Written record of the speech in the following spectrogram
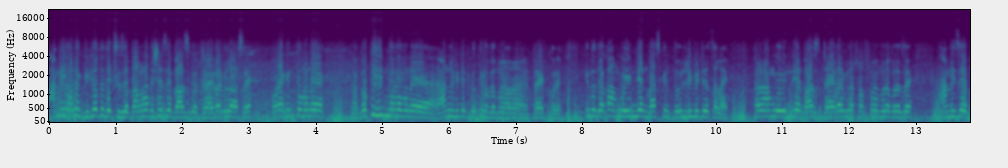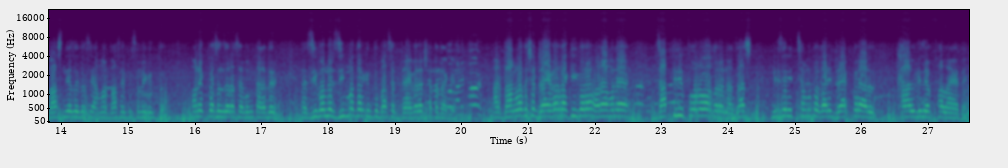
আমি অনেক ভিডিওতে দেখছি যে বাংলাদেশের যে বাস ড্রাইভারগুলো আছে ওরা কিন্তু মানে গতিহীনভাবে মানে আনলিমিটেড গতিভাবে মানে ওরা ড্রাইভ করে। কিন্তু দেখো আমাকে ইন্ডিয়ান বাস কিন্তু লিমিটে চালায়। কারণ আমাকে ইন্ডিয়ান বাস ড্রাইভারগুলো সবসময় মনে করে যে, আমি যে বাস নিয়ে যেতেছি, আমার বাসের পিছনে কিন্তু অনেক প্যাসেঞ্জার আছে এবং তাদের জীবনের জিম্মাদার কিন্তু বাসের ড্রাইভারের সাথে থাকে। আর বাংলাদেশের ড্রাইভাররা কি করে? ওরা মানে যাত্রীর পরোয়া করে না জাস্ট নিজের ইচ্ছা মতো গাড়ি ড্রাইভ করে আর খাল বিলে ফালায় দেয়।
